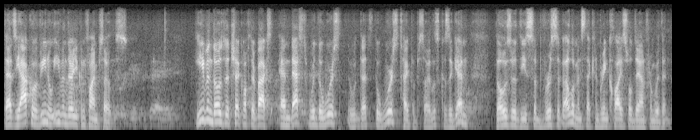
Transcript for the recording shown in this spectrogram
That's Yaakov Avinu. Even there, you can find psilus. Even those that check off their box, and that's with the worst. That's the worst type of psilus, because again, those are the subversive elements that can bring Klal down from within.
